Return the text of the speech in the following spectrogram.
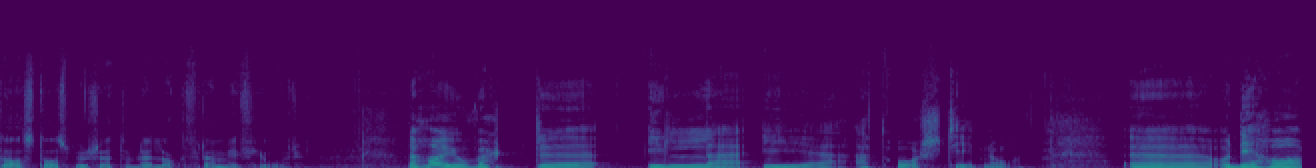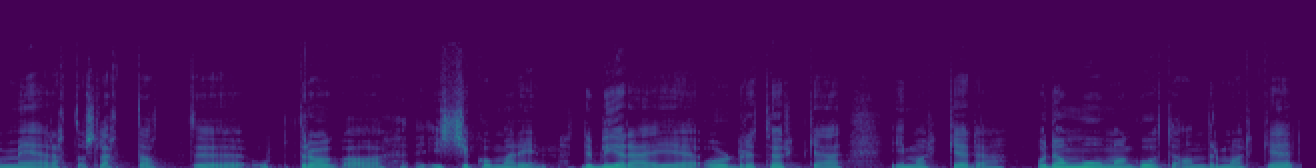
da statsbudsjettet ble lagt frem i fjor? Det har jo vært eh, ille i et års tid nå. Uh, og det har med rett og slett at uh, oppdragene ikke kommer inn. Det blir ei ordretørke i markedet, og da må man gå til andre marked.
